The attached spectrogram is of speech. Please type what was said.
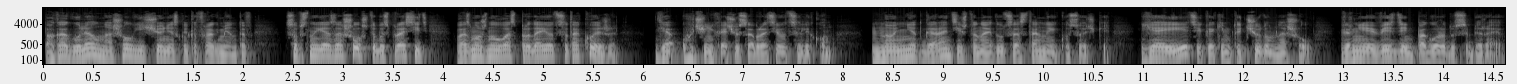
Пока гулял, нашел еще несколько фрагментов. Собственно, я зашел, чтобы спросить, возможно, у вас продается такой же. Я очень хочу собрать его целиком, но нет гарантии, что найдутся остальные кусочки. Я и эти каким-то чудом нашел. Вернее, весь день по городу собираю.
